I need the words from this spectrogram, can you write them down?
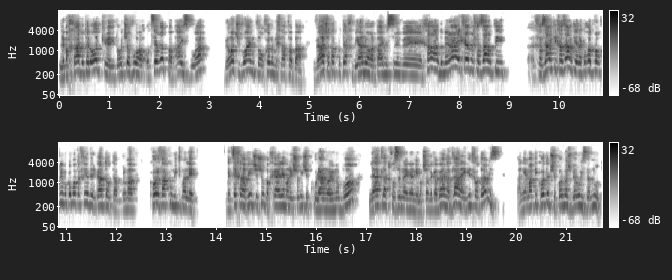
למחרת נותן לו עוד קרדיט, עוד שבוע, עוצר עוד פעם, אה היא סגורה, בעוד שבועיים כבר אוכל למחלף הבא, ואז כשאתה פותח בינואר 2021, אומר היי חבר'ה חזרתי, חזרתי חזרתי, הלקוחות כבר אוכלים במקומות אחרים והרגלת אותם, כלומר כל ואקום מתמלא, וצריך להבין ששוב אחרי ההלם הראשוני שכולנו היינו בו, לאט לאט חוזרים לעניינים. עכשיו לגבי הנדל"ן אני אגיד לך יותר מזה, אני אמרתי קודם שכל משבר הוא הזדמנות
